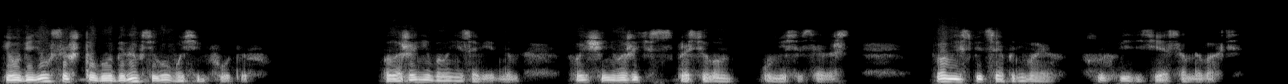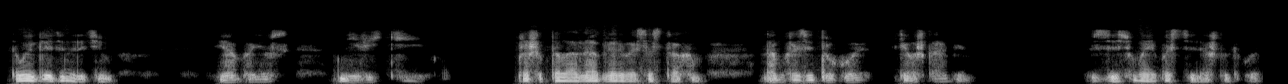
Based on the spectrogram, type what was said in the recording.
и убедился, что глубина всего восемь футов. Положение было незавидным. «Вы еще не ложитесь?» — спросил он у миссис Эверст. «Вам не спится, я понимаю. Видите, я сам на вахте». Того и гляди налетим. Я боюсь не реки. прошептала она, оглядываясь со страхом. «Нам грозит другое. Где ваш карабин?» «Здесь, у моей постели. А что такое?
